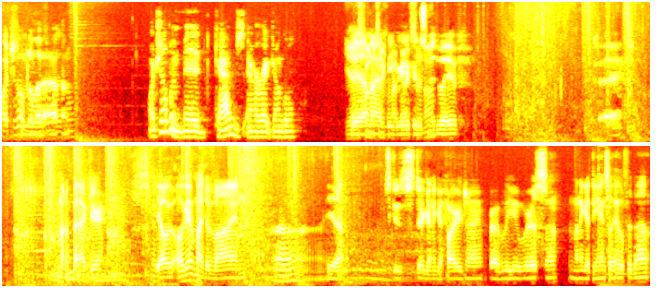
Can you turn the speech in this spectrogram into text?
Watch yourself. I'm to gonna let it left, happen. Plasma. Watch yourself in mid. Cabs in our right jungle. Yeah, Yeah, I'm gonna be taking my greedy for this mid wave. Okay. I'm gonna back here. Yeah, I'll, I'll get my divine. Uh, yeah. Just because they're gonna get fire giant probably over us, so I'm gonna get the anti heal for that.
